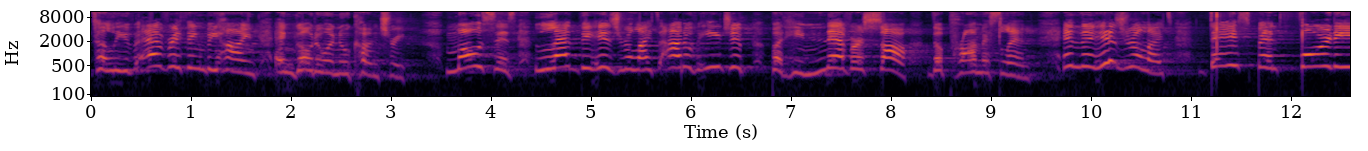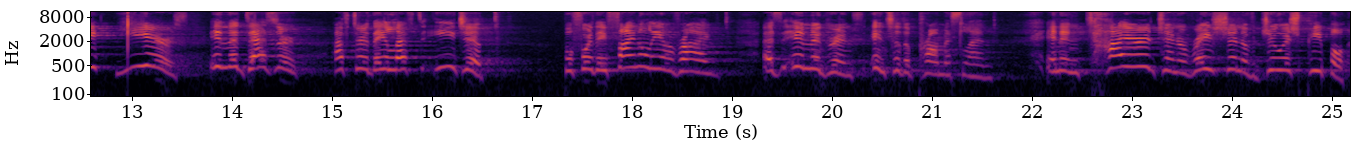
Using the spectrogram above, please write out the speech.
to leave everything behind and go to a new country. Moses led the Israelites out of Egypt, but he never saw the promised land. And the Israelites, they spent 40 years in the desert after they left Egypt before they finally arrived as immigrants into the promised land. An entire generation of Jewish people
